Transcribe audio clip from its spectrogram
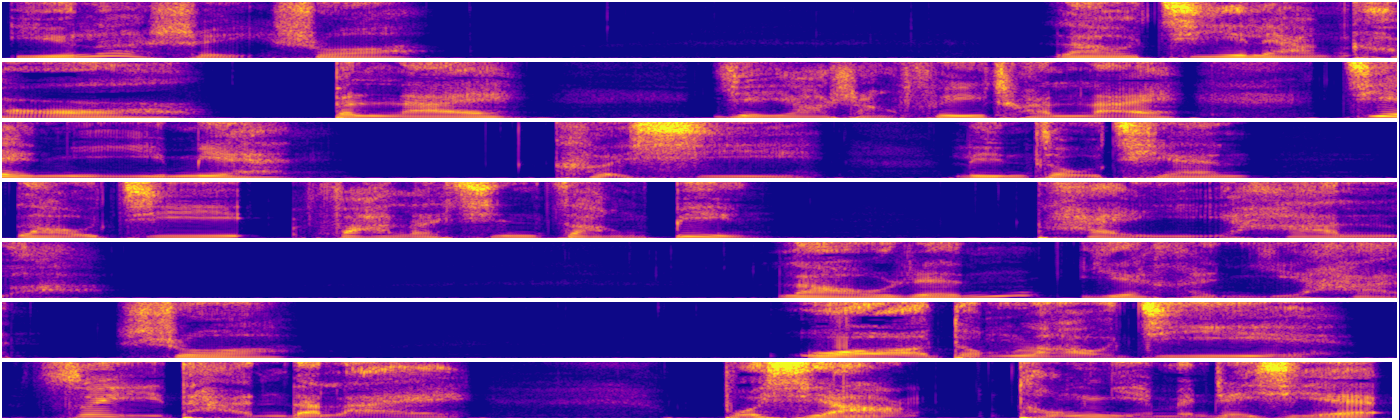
余乐水说：“老姬两口本来也要上飞船来见你一面，可惜临走前。”老鸡发了心脏病，太遗憾了。老人也很遗憾，说：“我懂老鸡最谈得来，不像同你们这些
